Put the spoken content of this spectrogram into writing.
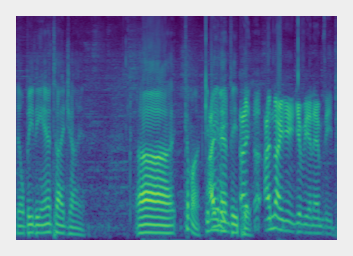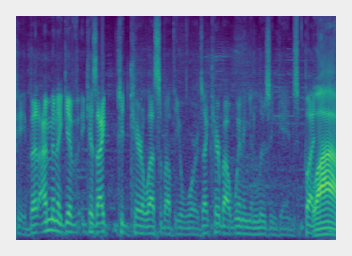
He'll be the anti-giant. Uh, come on, give me I an think- MVP. I, am not going to give you an MVP, but I'm going to give because I could care less about the awards. I care about winning and losing games. But Wow.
